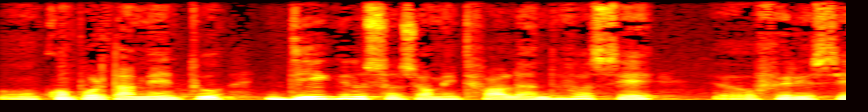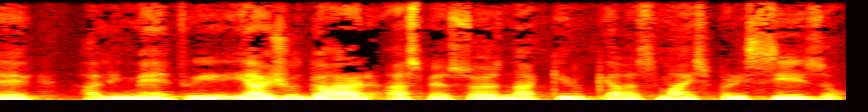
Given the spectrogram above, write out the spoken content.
um comportamento digno, socialmente falando, você oferecer alimento e, e ajudar as pessoas naquilo que elas mais precisam.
